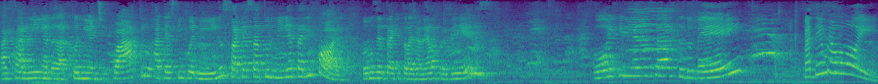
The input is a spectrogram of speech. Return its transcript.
a salinha da turminha de 4 até 5 aninhos, só que essa turminha tá ali fora. Vamos entrar aqui pela janela para ver eles? Oi, crianças, tudo bem? Cadê o meu oi?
